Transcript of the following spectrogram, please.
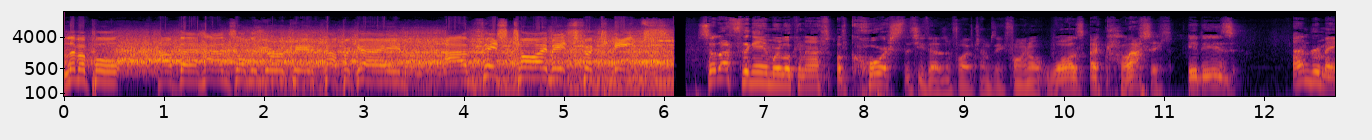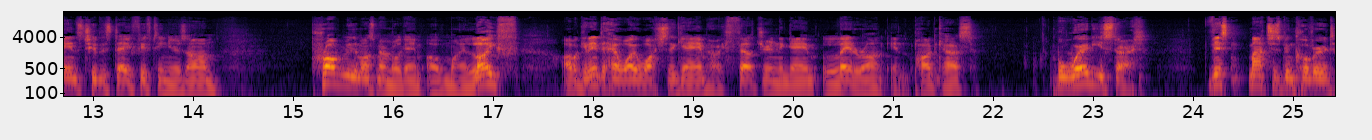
Liverpool have their hands on the European Cup again, and this time it's for keeps. So that's the game we're looking at. Of course, the 2005 Champions League final was a classic. It is and remains to this day, 15 years on, probably the most memorable game of my life. I will get into how I watched the game, how I felt during the game later on in the podcast. But where do you start? This match has been covered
